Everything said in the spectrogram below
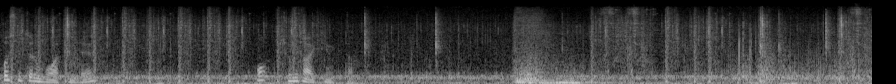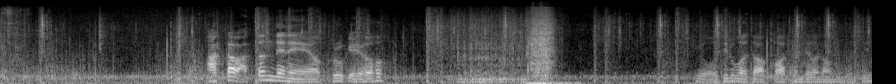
슈퍼스 뜨는 것 같은데? 어? 저기도 아이템 있다. 아까 왔던 데네요. 그러게요. 이거 어디로 가도 아까 왔던 데가 나오는 거지?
